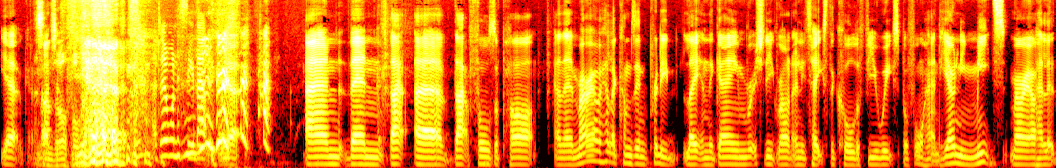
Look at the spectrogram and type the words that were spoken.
yeah, sounds awful. Yeah. I don't want to see that. yeah. And then that uh, that falls apart and then Marielle Heller comes in pretty late in the game. Richard E. Grant only takes the call a few weeks beforehand. He only meets Marielle Heller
